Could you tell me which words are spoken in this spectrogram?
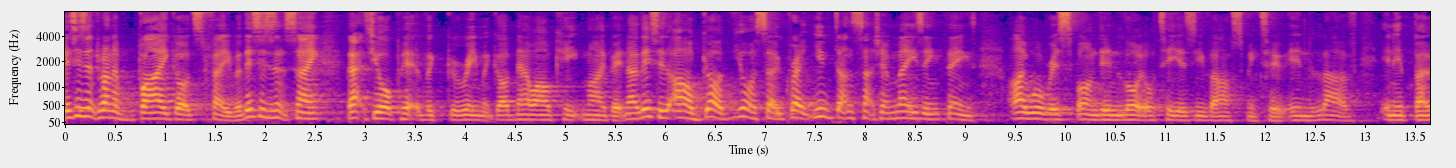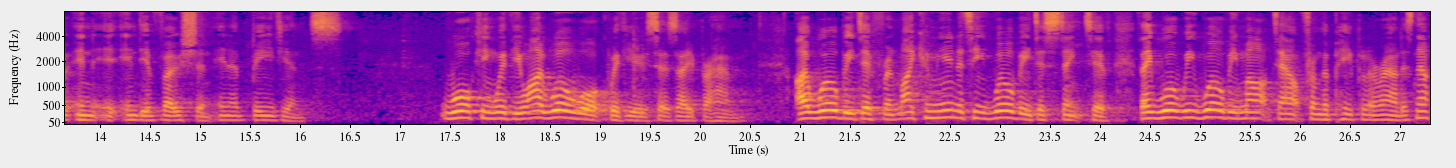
This isn't trying to buy God's favor. This isn't saying, that's your bit of agreement, God, now I'll keep my bit. No, this is, oh, God, you're so great. You've done such amazing things. I will respond in loyalty as you've asked me to, in love, in, in, in devotion, in obedience. walking with you. I will walk with you, says Abraham. I will be different. My community will be distinctive. They will, we will be marked out from the people around us. Now,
